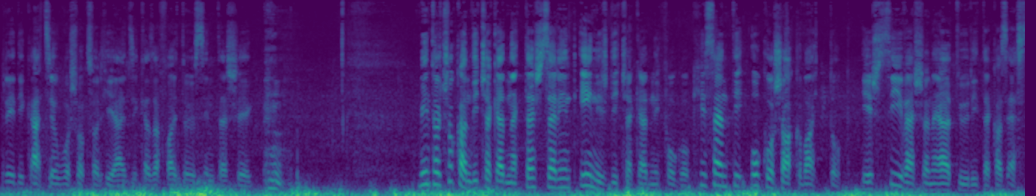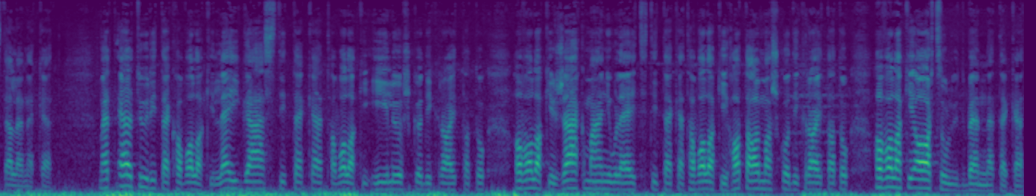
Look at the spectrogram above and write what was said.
prédikációkból sokszor hiányzik ez a fajta őszintesség. Mint hogy sokan dicsekednek test szerint, én is dicsekedni fogok, hiszen ti okosak vagytok, és szívesen eltűritek az eszteleneket mert eltűritek, ha valaki leigáz titeket, ha valaki élősködik rajtatok, ha valaki zsákmányul ejt titeket, ha valaki hatalmaskodik rajtatok, ha valaki arcul üt benneteket.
